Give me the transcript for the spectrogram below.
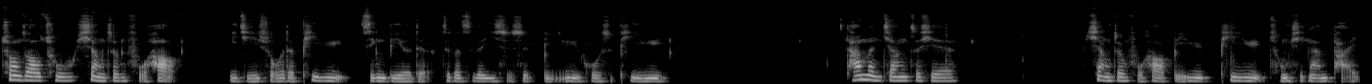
创造出象征符号以及所谓的譬喻 （Sinnbild） 这个字的意思是比喻或是譬喻。他们将这些象征符号、比喻、譬喻重新安排、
